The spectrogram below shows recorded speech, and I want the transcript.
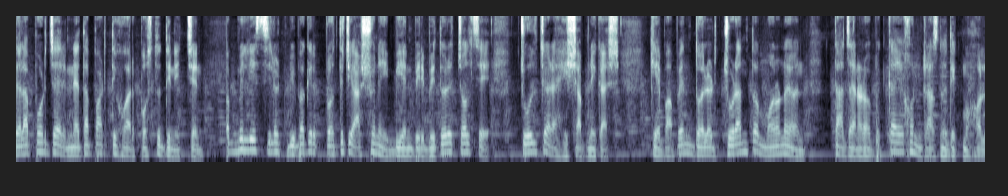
জেলা পর্যায়ের নেতা প্রার্থী হওয়ার প্রস্তুতি নিচ্ছেন। সব মিলিয়ে সিলেট বিভাগের প্রতিটি আসনেই বিএনপির ভিতরে চলছে চলচেরা হিসাব নিকাশ। কে পাবেন দলের চূড়ান্ত মনোনয়ন তা জানার অপেক্ষায় এখন রাজনৈতিক মহল।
